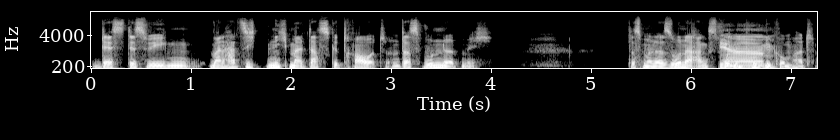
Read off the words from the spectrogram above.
des, deswegen, man hat sich nicht mal das getraut und das wundert mich dass man da so eine Angst ja, vor dem Publikum hat.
